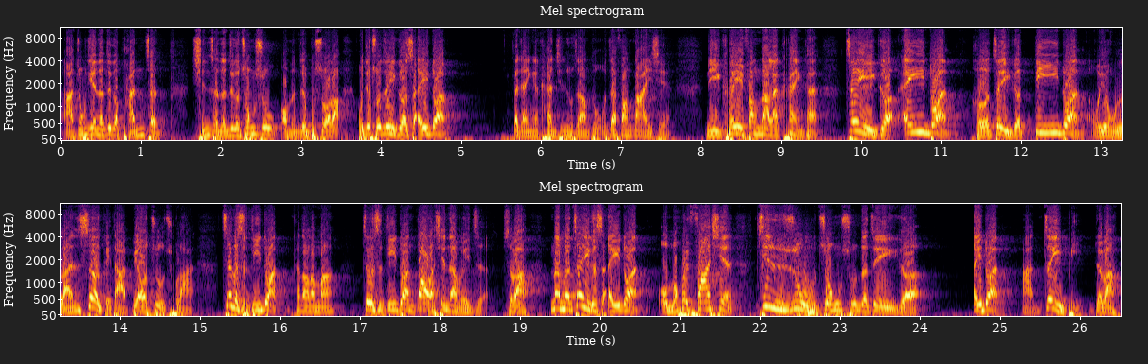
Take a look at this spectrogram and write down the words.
啊中间的这个盘整形成的这个中枢，我们就不说了，我就说这一个是 A 段，大家应该看清楚这张图，我再放大一些，你可以放大来看一看这一个 A 段和这一个第一段，我用蓝色给大家标注出来，这个是第一段，看到了吗？这个是第一段，到了现在为止，是吧？那么这一个是 A 段，我们会发现进入中枢的这一个 A 段啊，这一笔，对吧？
